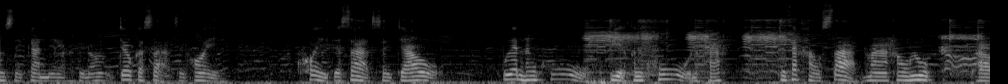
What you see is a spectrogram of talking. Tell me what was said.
นใส่กันเนี่ยแหละค่ะพี่น้องเจ้ากระสาใส่ค่อยค่อยกระสาใส่เจ้า เปื้อนทั้งคู่เปียกทั้งคู่นะคะแต่ถ้าเขาสาดมาเฮาหลบเอา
